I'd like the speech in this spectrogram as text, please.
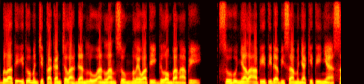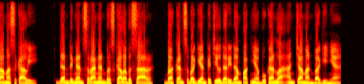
Belati itu menciptakan celah dan Luan langsung melewati gelombang api. Suhu nyala api tidak bisa menyakitinya sama sekali. Dan dengan serangan berskala besar, bahkan sebagian kecil dari dampaknya bukanlah ancaman baginya.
